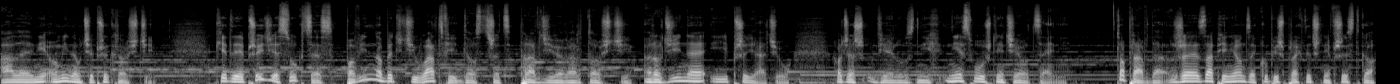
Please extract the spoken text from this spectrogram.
ale nie ominą cię przykrości. Kiedy przyjdzie sukces, powinno być ci łatwiej dostrzec prawdziwe wartości, rodzinę i przyjaciół, chociaż wielu z nich niesłusznie cię oceni. To prawda, że za pieniądze kupisz praktycznie wszystko,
